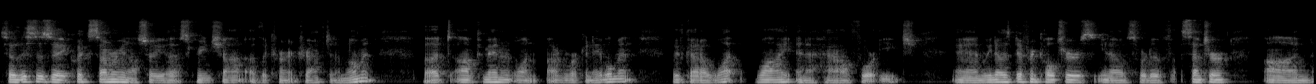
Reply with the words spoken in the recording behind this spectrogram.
So this is a quick summary, and I'll show you a screenshot of the current draft in a moment. But um, Commandment 1, modern work enablement, we've got a what, why, and a how for each. And we know different cultures, you know, sort of center on,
